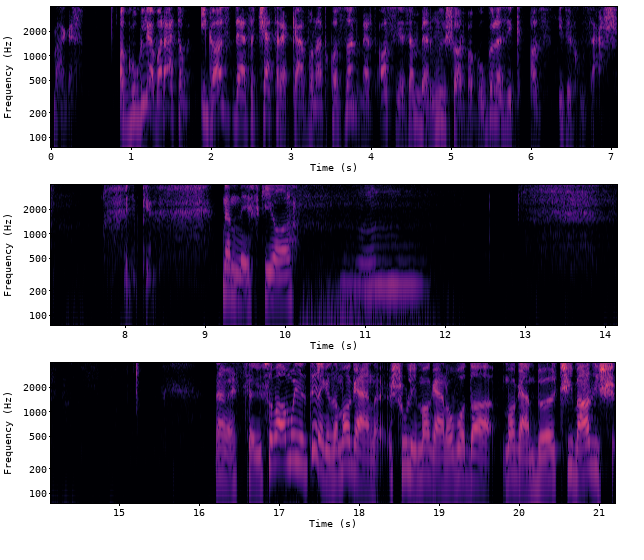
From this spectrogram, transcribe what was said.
Vágesz. A Google a barátom? Igaz, de ez a csetre kell vonatkozzon, mert az, hogy az ember műsorba googlezik, az időhúzás. Egyébként. Nem néz ki jól. Nem egyszerű. Szóval amúgy ez tényleg ez a magán suli, magán óvoda, magán bölcsi, már az is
